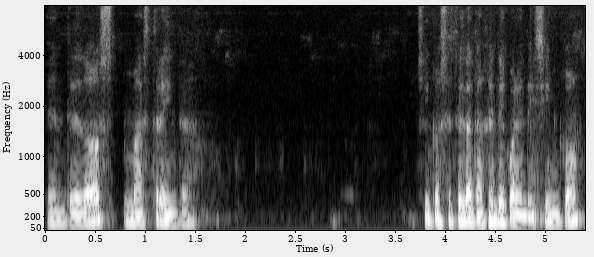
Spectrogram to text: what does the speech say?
Entre 2 más 30. Chicos, esta es la tangente de 45.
